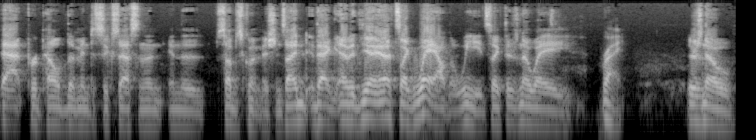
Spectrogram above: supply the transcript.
that propelled them into success in the in the subsequent missions. I that I mean, yeah, that's like way out in the weeds. Like there's no way, right. there's no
